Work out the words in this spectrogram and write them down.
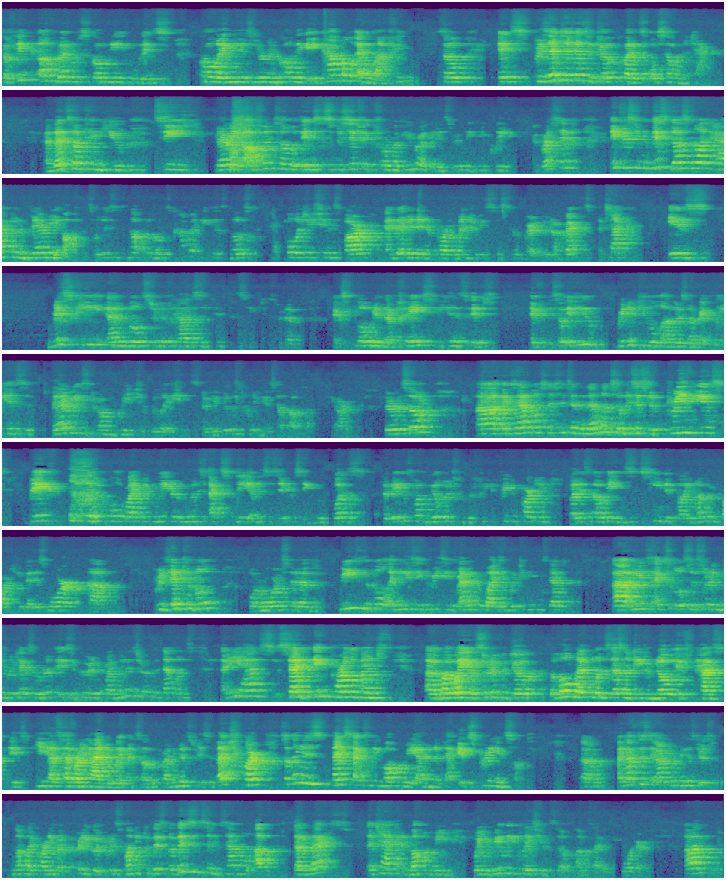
So think of Berlusconi, who is calling his German colleague a capo and laughing. So it's presented as a joke, but it's also an attack. And that's something you see very often, so it's a specific form of humor that is really deeply aggressive. Interestingly, this does not happen very often, so this is not the most common because most politicians are embedded in a parliamentary system where direct attack is risky and will sort of has a tendency to sort of explode in their face because it's if so if you ridicule others directly, it's a very strong breach of relations. So you're really putting yourself up on the. There are some uh, examples. This is in the Netherlands. So this is the previous big political right-wing leader who is actually, and this is interesting, who was the biggest one, Wilders from the Freedom Party, but is now being succeeded by another party that is more uh, presentable or more sort of reasonable, and he is increasing radicalizing, which means that uh, he is actually also starting to attack Rutte is the current prime minister of the Netherlands, and he has said in parliament uh, by way of sort of a joke, the whole Netherlands does not even know if has if he has ever had a woman. So the prime minister is a bachelor. So that is that's actually mockery and an attack. It's pretty insulting. Um, I have to say our prime minister is not my party, but pretty good responding to this. But this is an example of direct attack and mockery where you really place yourself outside of the border. Um,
